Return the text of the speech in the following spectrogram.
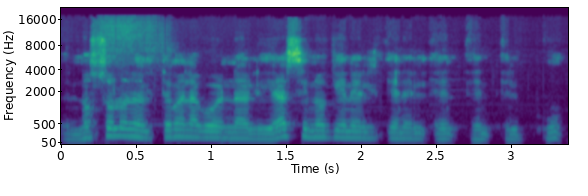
no solo en el tema de la gobernabilidad, sino que en el, en el, en- el- un-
